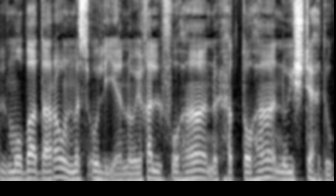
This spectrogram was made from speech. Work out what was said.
المبادرة والمسؤولية إنه يغلفوها إنه يحطوها إنه يجتهدوا.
